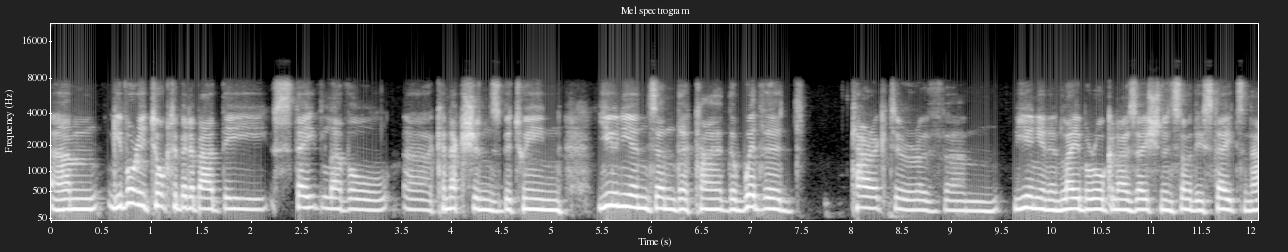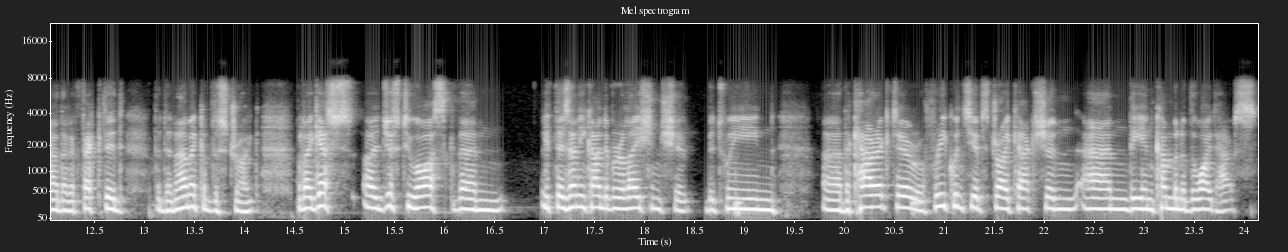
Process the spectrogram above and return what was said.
Um, you've already talked a bit about the state level uh, connections between unions and the kind of the withered character of um, union and labor organization in some of these states and how that affected the dynamic of the strike. But I guess uh, just to ask then if there's any kind of a relationship between uh, the character or frequency of strike action and the incumbent of the White House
